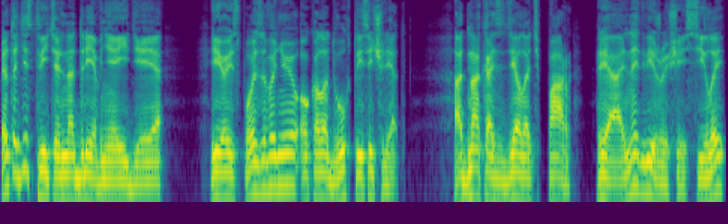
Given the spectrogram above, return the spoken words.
Это действительно древняя идея, ее использованию около двух тысяч лет. Однако сделать пар реальной движущей силой,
